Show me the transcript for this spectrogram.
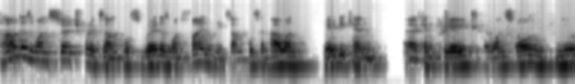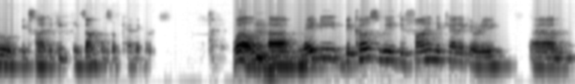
how does one search for examples, where does one find examples, and how one maybe can uh, can create one's own new exciting examples of categories. Well, mm. uh, maybe because we define the category um,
